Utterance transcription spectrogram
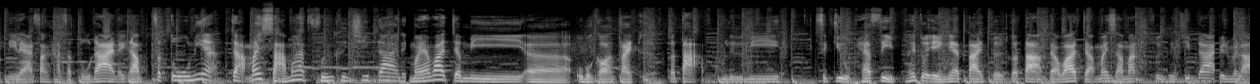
ตนี้แล้วสังหารศัตรูได้นะครับศัตรูเนี่ยจะไม่สามารถฟื้นคืนชีพได้นะแม้ว่าจะมีอุปกรณ์ตายเกิดก็ตาม หรือมีสกิลแพสซีฟให้ตัวเองเนี่ยตายเกิดก็ตาม แต่ว่าจะไม่สามารถฟื้นคืนชีพได้เป็นเวลา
